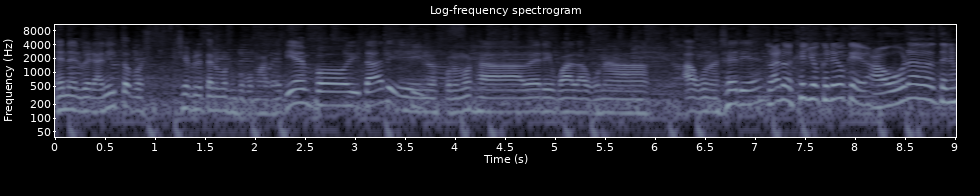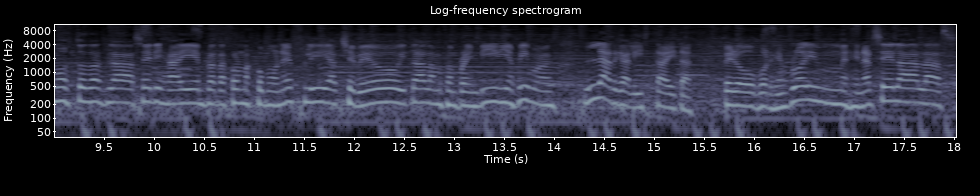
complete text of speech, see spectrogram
en el veranito, pues siempre tenemos un poco más de tiempo y tal, y Sí. nos ponemos a ver igual alguna, alguna serie. Claro, es que yo creo que ahora tenemos todas las series ahí en plataformas como Netflix, HBO y tal, Amazon Prime Video, en fin, larga lista y tal. Pero, por ejemplo, imaginarse la- las,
